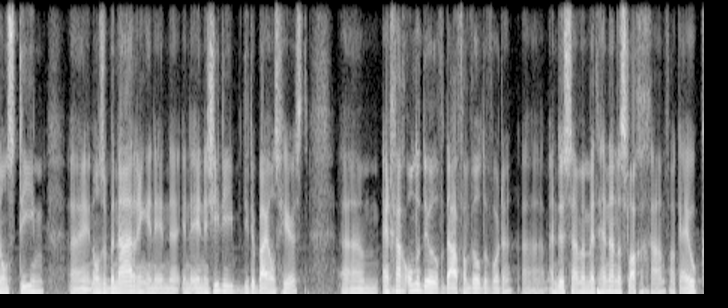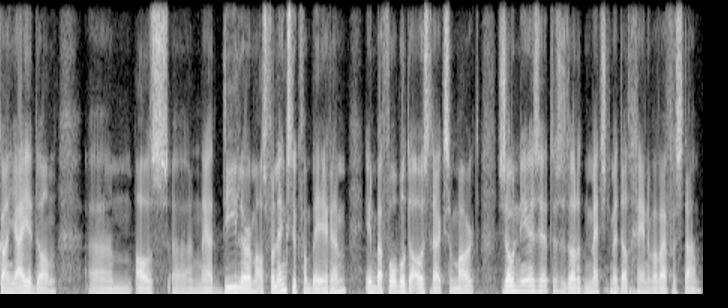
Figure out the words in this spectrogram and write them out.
ons team, uh, in onze benadering, in, in, in de energie die, die er bij ons heerst. Um, en graag onderdeel daarvan wilden worden. Um, en dus zijn we met hen aan de slag gegaan van oké, hoe kan jij je dan um, als uh, nou ja, dealer, maar als verlengstuk van BRM in bijvoorbeeld de Oostenrijkse markt zo neerzetten zodat het matcht met datgene waar wij voor staan.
